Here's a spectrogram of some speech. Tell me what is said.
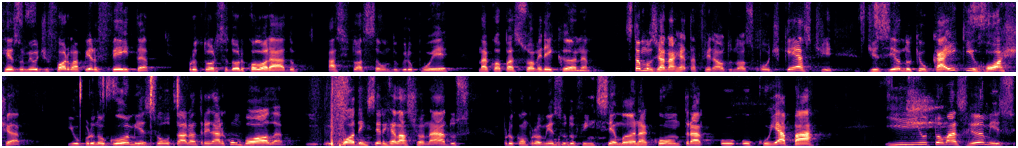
resumiu de forma perfeita para o torcedor colorado a situação do Grupo E na Copa Sul-Americana. Estamos já na reta final do nosso podcast, dizendo que o Kaique Rocha e o Bruno Gomes voltaram a treinar com bola e, e podem ser relacionados para o compromisso do fim de semana contra o, o Cuiabá. E o Tomás Rames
